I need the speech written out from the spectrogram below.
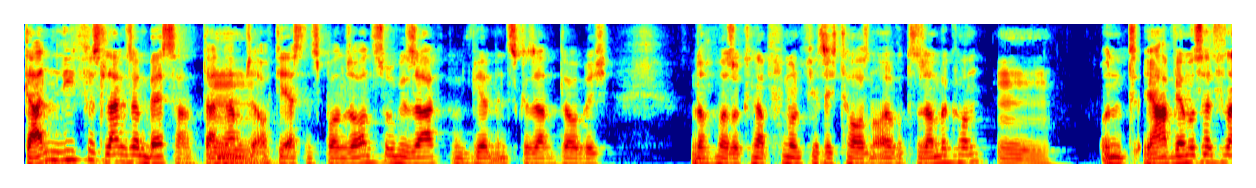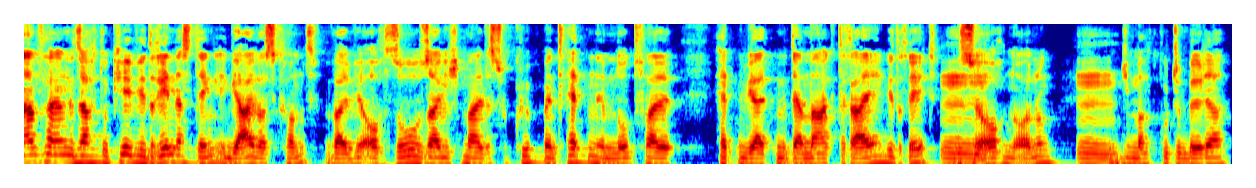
dann lief es langsam besser. Dann haben sie auch die ersten Sponsoren zugesagt und wir haben insgesamt, glaube ich, nochmal so knapp 45.000 Euro zusammenbekommen. Und ja, wir haben uns halt von Anfang an gesagt, okay, wir drehen das Ding, egal was kommt, weil wir auch so, sage ich mal, das Equipment hätten. Im Notfall hätten wir halt mit der Mark 3 gedreht. Ist ja auch in Ordnung. Die macht gute Bilder.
